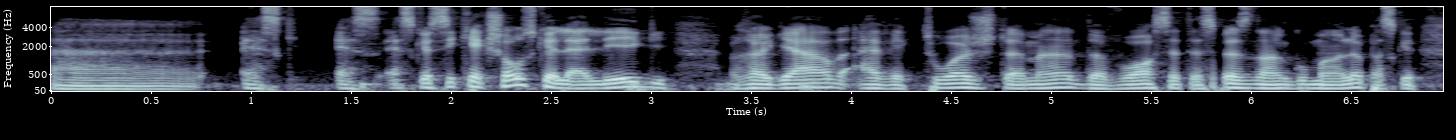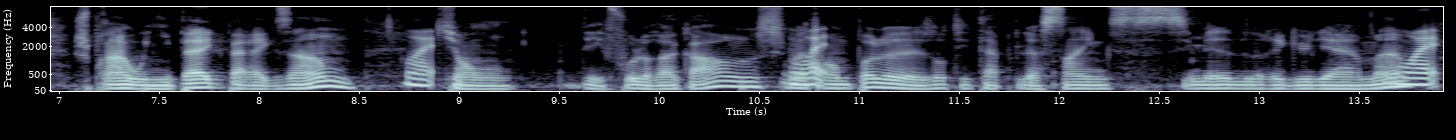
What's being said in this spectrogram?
Euh, est-ce, est-ce, que c'est quelque chose que la Ligue regarde avec toi, justement, de voir cette espèce d'engouement-là? Parce que je prends Winnipeg, par exemple, qui ont des foules records, si je ne me trompe pas. les autres, ils tapent le 5-6 000 régulièrement. Ouais.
